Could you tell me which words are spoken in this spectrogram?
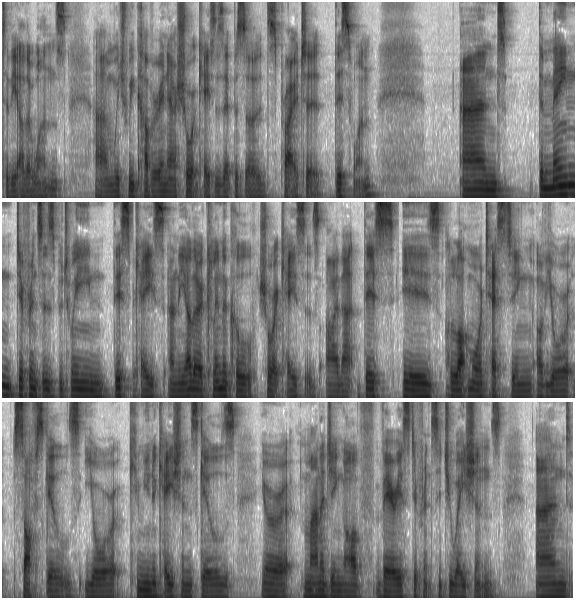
to the other ones, um, which we cover in our short cases episodes prior to this one. And the main differences between this case and the other clinical short cases are that this is a lot more testing of your soft skills, your communication skills, your managing of various different situations. And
